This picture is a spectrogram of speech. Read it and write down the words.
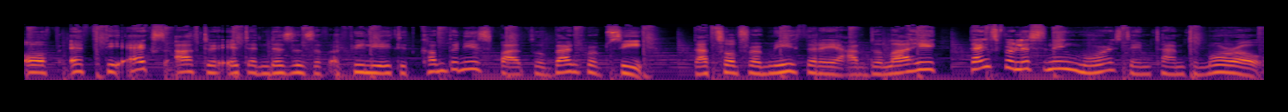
of FTX after it and dozens of affiliated companies filed for bankruptcy. That's all from me, Thuraya Abdullahi. Thanks for listening. More same time tomorrow.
